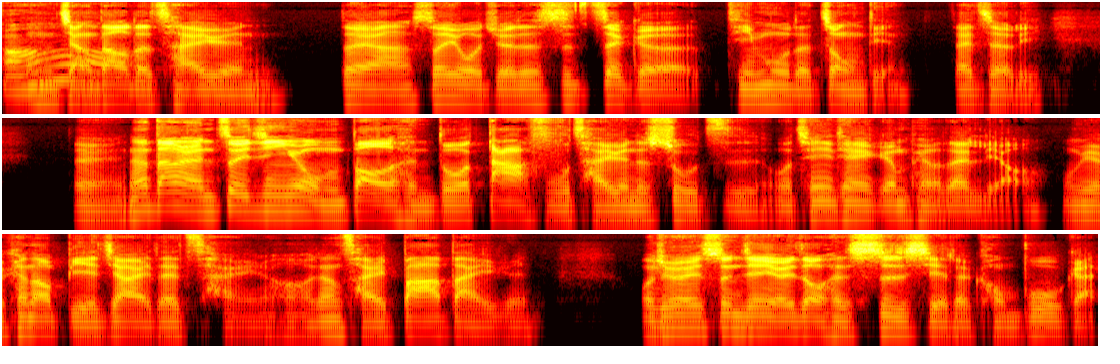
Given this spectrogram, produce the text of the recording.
欸，oh. 我们讲到的裁员，对啊，所以我觉得是这个题目的重点在这里。对，那当然最近因为我们报了很多大幅裁员的数字，我前几天也跟朋友在聊，我们有看到别家也在裁，然后好像裁八百人，我就会瞬间有一种很嗜血的恐怖感，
